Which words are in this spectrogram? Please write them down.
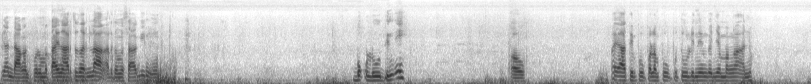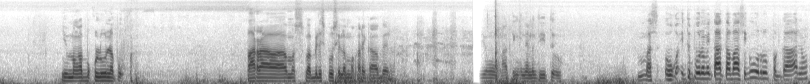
Yan, dangan po naman tayo narito na rin lang. Arito naman saging oh buklo din eh. Oh. Ay atin po palang puputulin na yung ganyan mga ano. Yung mga buklo na po. Para mas mabilis po silang makarecover. Yung ating inalan dito. oh. Mas okay ito po na may tataba siguro pagka ano.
